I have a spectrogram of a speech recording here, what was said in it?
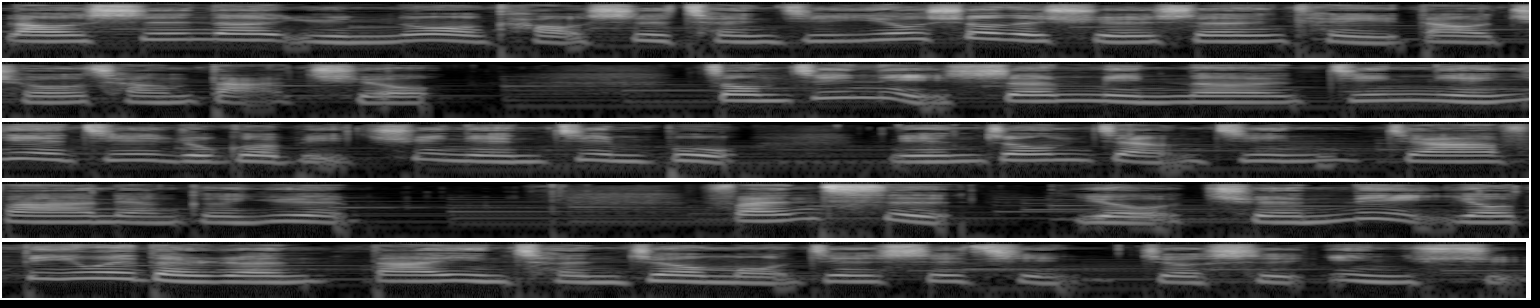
老师呢，允诺考试成绩优秀的学生可以到球场打球。总经理声明呢，今年业绩如果比去年进步，年终奖金加发两个月。凡此有权力、有地位的人答应成就某件事情，就是应许。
